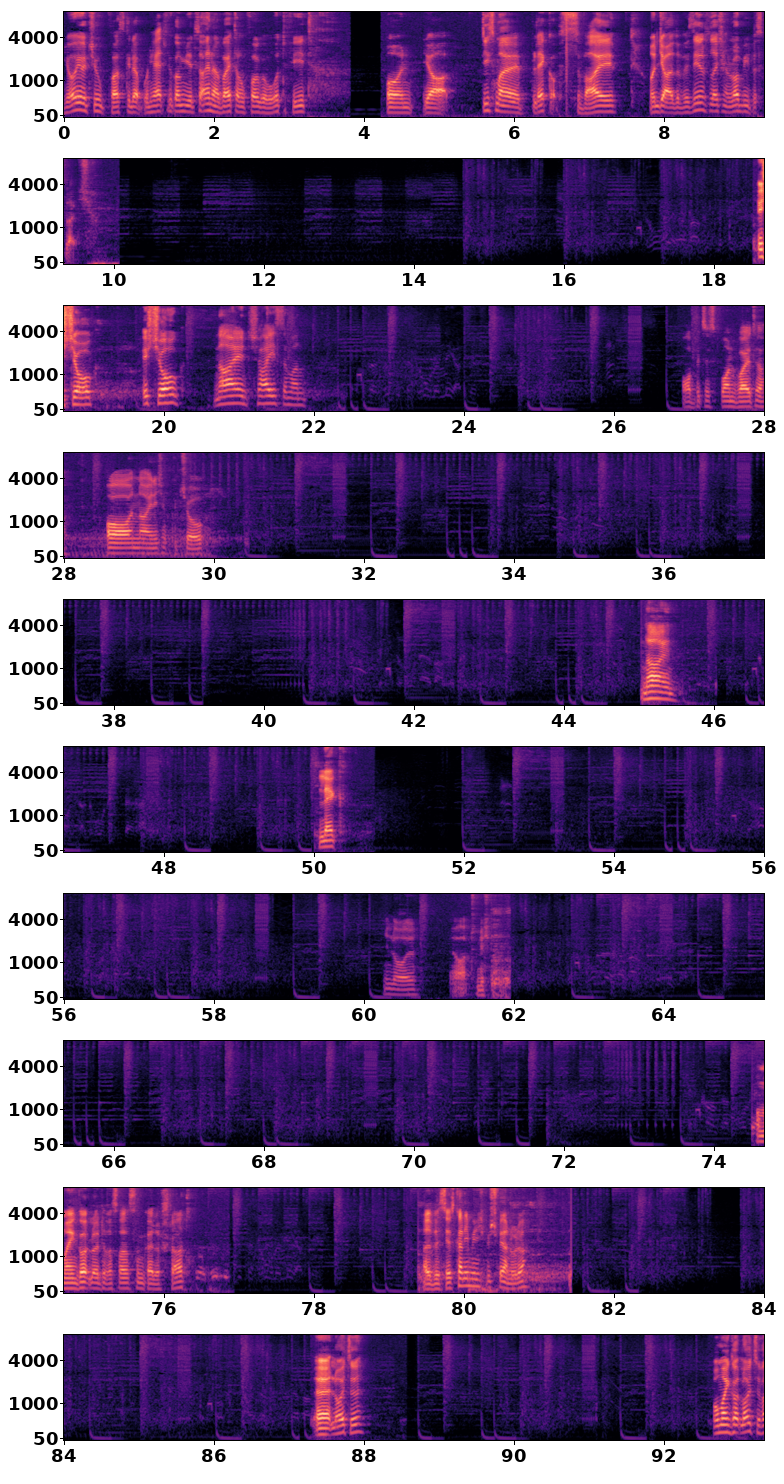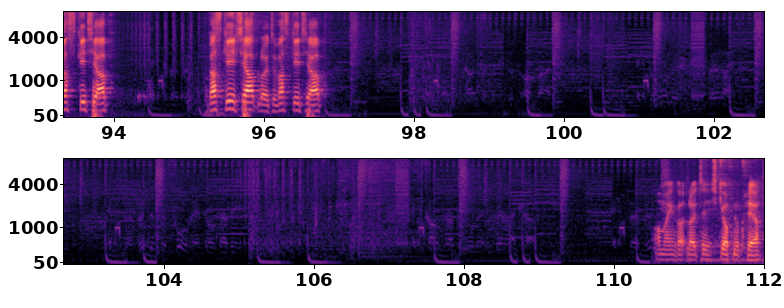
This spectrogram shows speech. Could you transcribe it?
Jo YouTube, was geht ab und herzlich willkommen hier zu einer weiteren Folge Rote Feed. Und ja, diesmal Black Ops 2. Und ja, also wir sehen uns gleich in der Lobby, bis gleich. Ich joke. Ich joke. Nein, scheiße, Mann. Oh, bitte spawn weiter. Oh nein, ich hab gejoked. Nein. Leck. Lol. Ja, natürlich. Oh mein Gott, Leute, was war das für ein geiler Start? Also bis jetzt kann ich mich nicht beschweren, oder? Äh, Leute, Oh mein Gott, Leute, was geht hier ab? Was geht hier ab, Leute? Was geht hier ab? Oh mein Gott, Leute, ich gehe auf Nuklear.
